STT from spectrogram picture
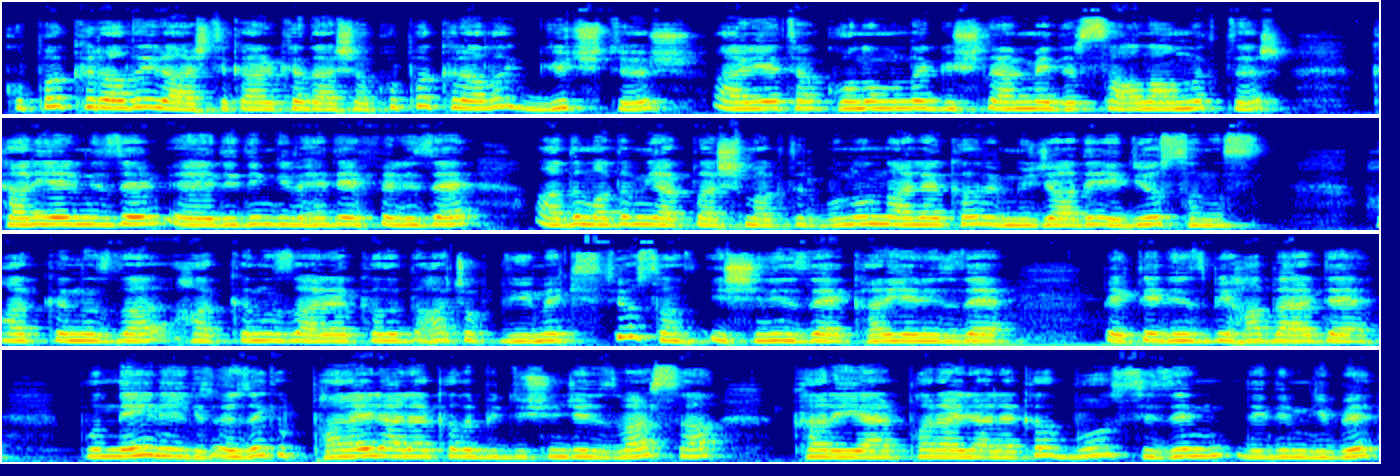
Kupa kralıyla açtık arkadaşlar. Kupa kralı güçtür. Ayrıca konumunda güçlenmedir, sağlamlıktır. Kariyerinize e, dediğim gibi hedeflerinize adım adım yaklaşmaktır. Bununla alakalı bir mücadele ediyorsanız, hakkınızda hakkınızla alakalı daha çok büyümek istiyorsanız, işinizde, kariyerinizde, beklediğiniz bir haberde, bu neyle ilgili? Özellikle parayla alakalı bir düşünceniz varsa kariyer, parayla alakalı bu sizin dediğim gibi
